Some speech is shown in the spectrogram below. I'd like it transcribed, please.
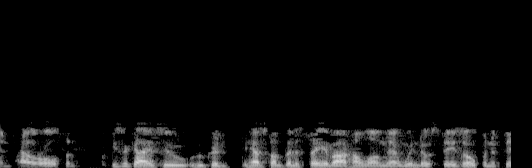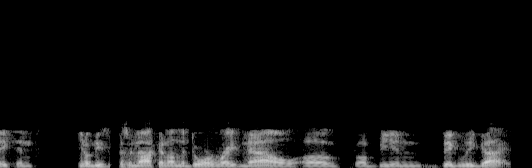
and Tyler Olson. These are guys who who could have something to say about how long that window stays open if they can. You know, these guys are knocking on the door right now of of being big league guys.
